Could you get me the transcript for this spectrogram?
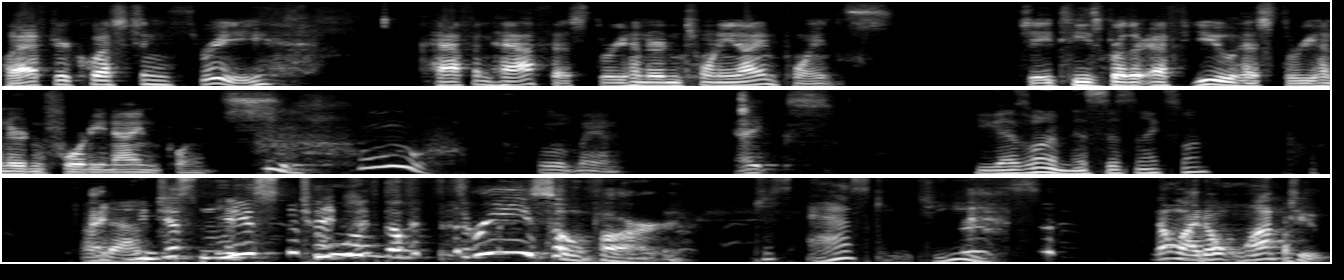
Well, after question three, half and half has 329 points. JT's brother FU has 349 points. Oh man, Yikes! You guys want to miss this next one? I'm I, down. we just missed two of the three so far. Just asking. Jeez. No, I don't want to.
